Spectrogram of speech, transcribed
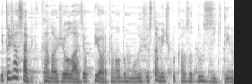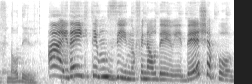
E tu já sabe que o canal Geolase é o pior canal do mundo justamente por causa do Z que tem no final dele. Ah, e daí que tem um Z no final dele? Deixa, pô.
